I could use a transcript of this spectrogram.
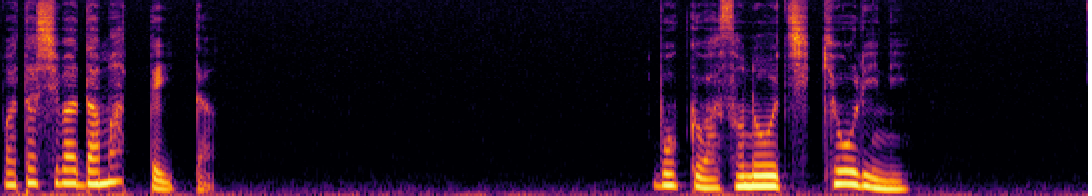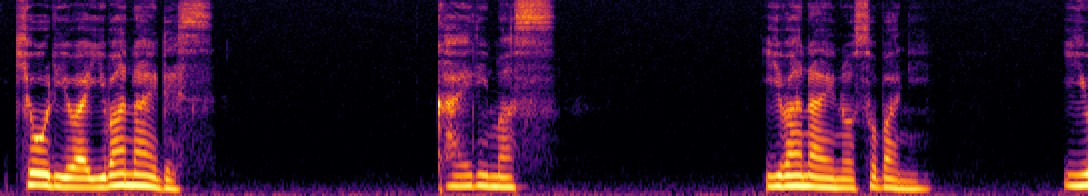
私は黙っていた。僕はそのうち郷里に「郷里は言わないです」「帰ります」岩内のそばに硫黄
